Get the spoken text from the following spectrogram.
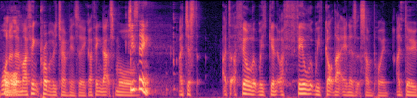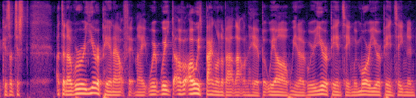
One of them, I think, probably Champions League. I think that's more. Do you think? I just I, I feel that we can I feel that we've got that in us at some point. I do because I just I don't know. We're a European outfit, mate. We're, we I always bang on about that on here, but we are. You know, we're a European team. We're more a European team than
